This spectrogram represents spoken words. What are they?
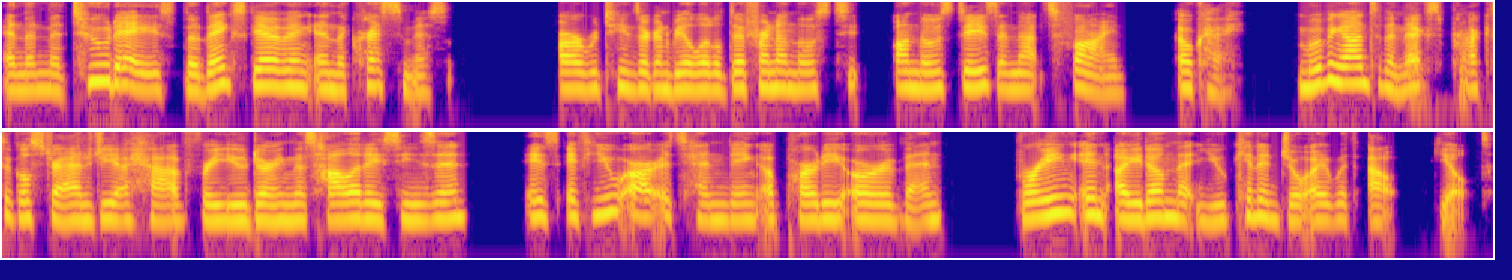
And then the two days, the Thanksgiving and the Christmas, our routines are going to be a little different on those t- on those days, and that's fine. Okay. Moving on to the next practical strategy I have for you during this holiday season is if you are attending a party or event, bring an item that you can enjoy without guilt.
